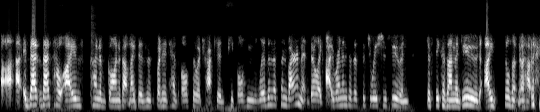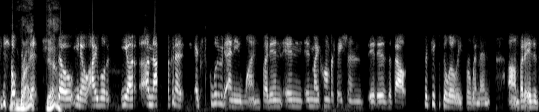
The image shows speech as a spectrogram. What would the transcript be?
uh, that that's how I've kind of gone about my business, but it has also attracted people who live in this environment. They're like, I run into this situation too, and just because I'm a dude, I still don't know how to deal right. with it. Yeah. So you know, I will. You know, I'm not going to exclude anyone, but in in in my conversations, it is about particularly for women, um, but it is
